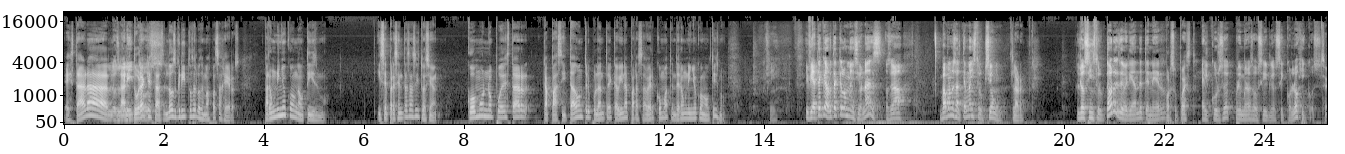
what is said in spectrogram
estar a Los la altura que estás, los gritos de los demás pasajeros. Para un niño con autismo y se presenta esa situación, ¿cómo no puede estar capacitado un tripulante de cabina para saber cómo atender a un niño con autismo. Sí. Y fíjate que ahorita que lo mencionas, o sea, vámonos al tema de instrucción. Claro, Los instructores deberían de tener por supuesto. el curso de primeros auxilios psicológicos. Sí.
